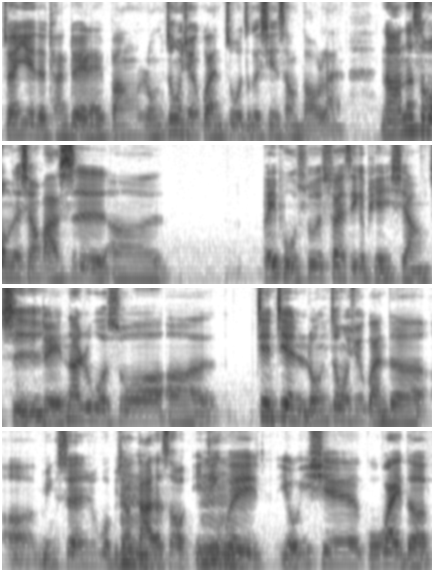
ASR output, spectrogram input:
专业的团队来帮龙瑛宗文学馆做这个线上导览。那那时候我们的想法是呃。北埔是算是一个偏乡，是对。那如果说呃，渐渐龙瑛宗文学馆的呃名声如果比较大的时候，嗯、一定会有一些国外的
